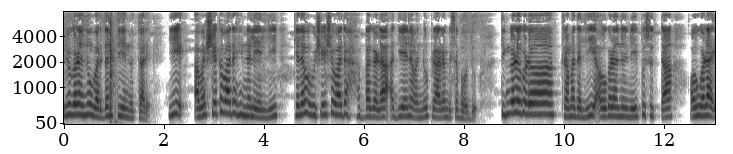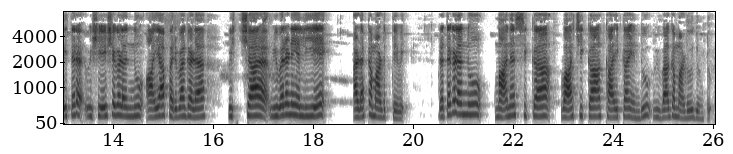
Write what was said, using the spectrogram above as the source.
ಇವುಗಳನ್ನು ವರ್ಧಂತಿ ಎನ್ನುತ್ತಾರೆ. ಈ ಅವಶ್ಯಕವಾದ ಹಿನ್ನೆಲೆಯಲ್ಲಿ ಕೆಲವು ವಿಶೇಷವಾದ ಹಬ್ಬಗಳ ಅಧ್ಯಯನವನ್ನು ಪ್ರಾರಂಭಿಸಬಹುದು. ತಿಂಗಳುಗಳ ಕ್ರಮದಲ್ಲಿ ಅವುಗಳನ್ನು ನಿರೂಪಿಸುತ್ತಾ ಅವುಗಳ ಇತರ ವಿಶೇಷಗಳನ್ನು ಆಯಾ ಪರ್ವಗಳ ವಿಚಾ ವಿವರಣೆಯಲ್ಲಿಯೇ ಅಡಕ ಮಾಡುತ್ತೇವೆ. ವ್ರತಗಳನ್ನು ಮಾನಸಿಕ, ವಾಚಿಕ, ಕಾಯಿಕ ಎಂದು ವಿಭಾಗ ಮಾಡುವುದುಂಟು.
